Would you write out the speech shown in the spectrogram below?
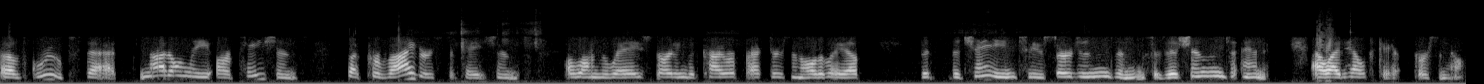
of groups that not only are patients, but providers to patients along the way, starting with chiropractors and all the way up the, the chain to surgeons and physicians and allied health care personnel.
